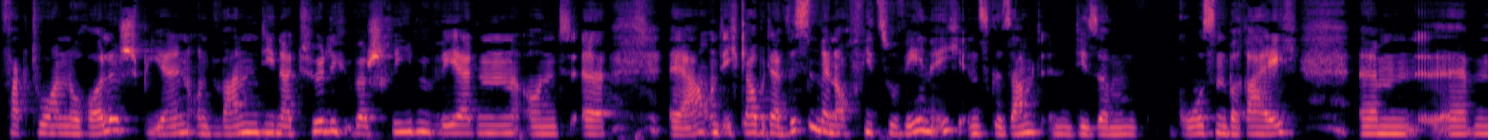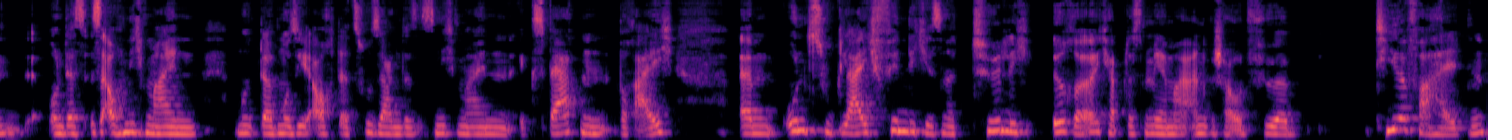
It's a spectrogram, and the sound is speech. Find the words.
Faktoren eine Rolle spielen und wann die natürlich überschrieben werden. Und äh, ja, und ich glaube, da wissen wir noch viel zu wenig insgesamt in diesem großen Bereich. Ähm, ähm, und das ist auch nicht mein, da muss ich auch dazu sagen, das ist nicht mein Expertenbereich. Ähm, und zugleich finde ich es natürlich irre, ich habe das mir mal angeschaut für Tierverhalten,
